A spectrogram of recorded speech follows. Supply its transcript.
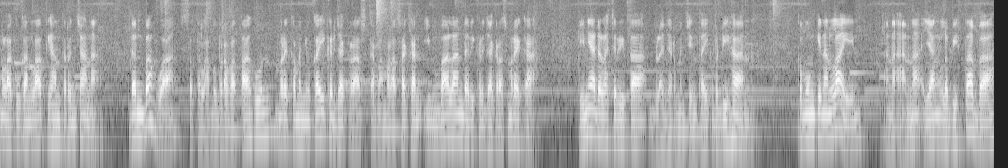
melakukan latihan terencana, dan bahwa setelah beberapa tahun mereka menyukai kerja keras karena merasakan imbalan dari kerja keras mereka. Ini adalah cerita belajar mencintai kepedihan. Kemungkinan lain Anak-anak yang lebih tabah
